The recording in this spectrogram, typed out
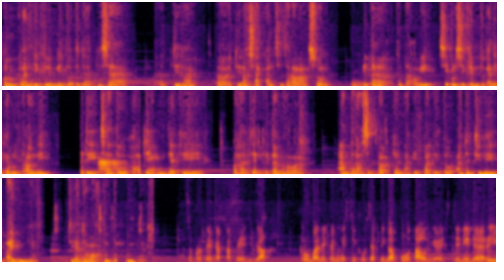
perubahan iklim itu tidak bisa eh, eh, dirasakan secara langsung. Hmm. Kita ketahui siklus iklim itu kan 30 tahun nih jadi ah. satu hal yang menjadi perhatian kita bahwa antara sebab dan akibat itu ada delay time-nya. Jadi hmm. ada waktu tunggunya. Seperti yang kata PJ bilang, perubahan iklim ini siklusnya 30 tahun guys. Jadi dari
